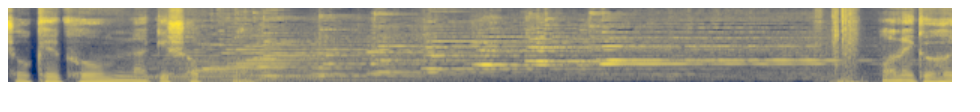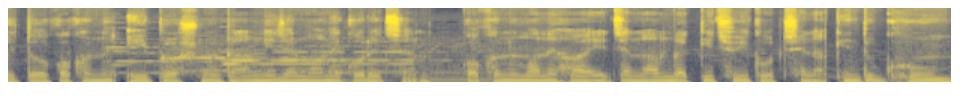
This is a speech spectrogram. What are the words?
চোখে ঘুম নাকি স্বপ্ন? অনেকে হয়তো কখনো এই প্রশ্নটা নিজের মনে করেছেন। কখনো মনে হয় যেন আমরা কিছুই করছি না। কিন্তু ঘুম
